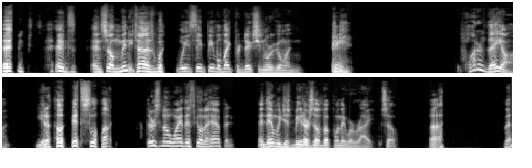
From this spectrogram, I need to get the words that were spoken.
it's and so many times we, we see people make predictions, we're going, what are they on? You know, it's like, there's no way that's going to happen. And then we just beat ourselves up when they were right. So, uh, but,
